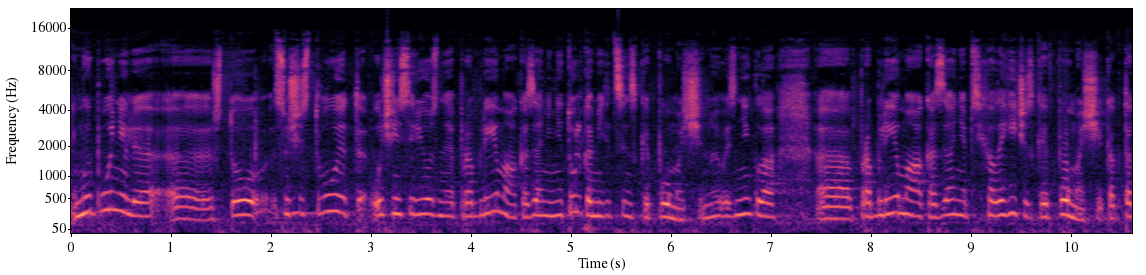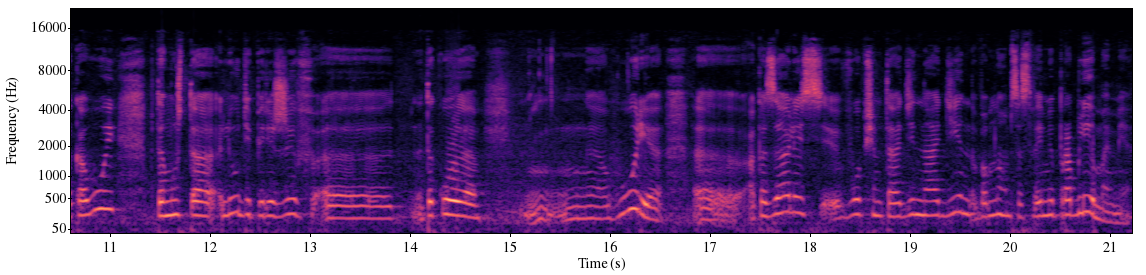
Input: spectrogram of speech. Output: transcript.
мы поняли, э, что существует очень серьезная проблема оказания не только медицинской помощи, но и возникла э, проблема оказания психологической помощи как таковой, потому что люди, пережив э, такое горе, оказались, в общем-то, один на один во многом со своими проблемами.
